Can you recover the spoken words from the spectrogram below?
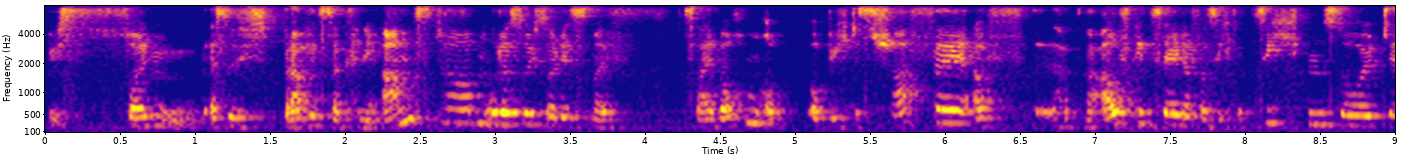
ich soll, also ich brauche jetzt da keine Angst haben oder so. Ich soll jetzt mal zwei Wochen, ob, ob ich das schaffe, auf, habe mal aufgezählt, auf was ich verzichten sollte.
